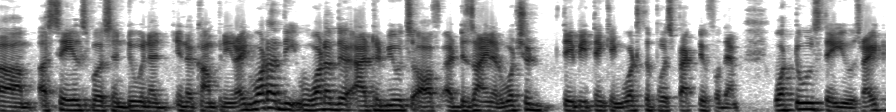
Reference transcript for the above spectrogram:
um, a salesperson do in a in a company, right? What are the what are the attributes of a designer? What should they be thinking? What's the perspective for them? What tools they use, right?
